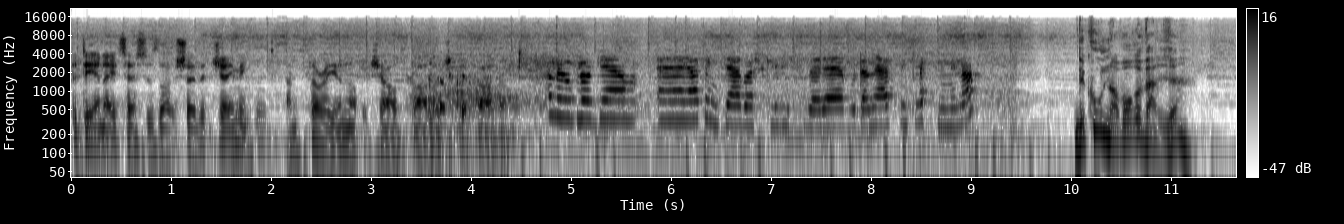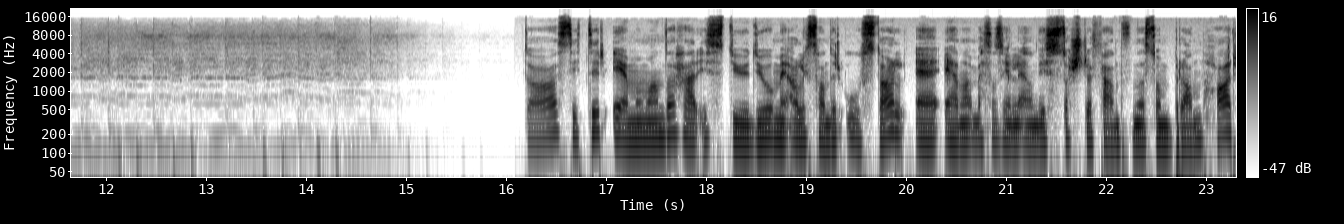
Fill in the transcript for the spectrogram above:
The DNA test results show that Jamie, I'm sorry you're not the child's biological father. Hallo, bloggen. Eh, Jeg tenkte jeg bare skulle vise dere hvordan jeg sminker leppene mine. Det kunne ha vært verre. Da sitter Emo-Manda her i studio med Alexander Osdal, eh, en av, mest sannsynlig en av de største fansene som Brann har.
